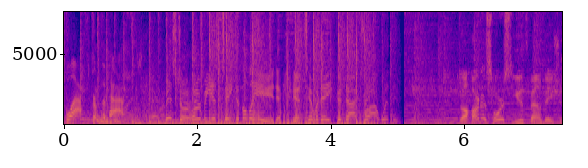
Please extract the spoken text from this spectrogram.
blast from the past. Mr. Herbie has taken the lead. Intimidate could not trot with him. The Harness Horse Youth Foundation,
